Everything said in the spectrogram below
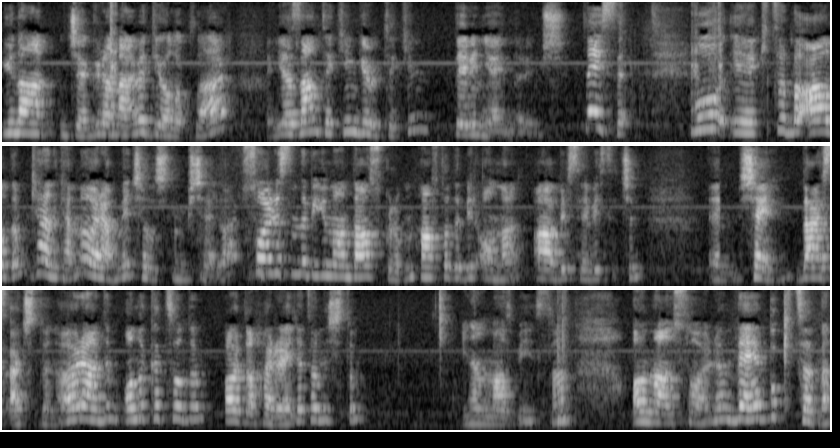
Yunanca gramer ve diyaloglar yazan Tekin Gürtekin derin yayınlarıymış. Neyse bu e, kitabı aldım. Kendi kendime öğrenmeye çalıştım bir şeyler. Sonrasında bir Yunan dans grubunun haftada bir online A1 seviyesi için e, şey ders açtığını öğrendim. Ona katıldım. Orada Hara ile tanıştım. İnanılmaz bir insan. Ondan sonra ve bu kitabın,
